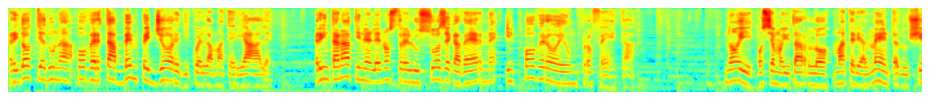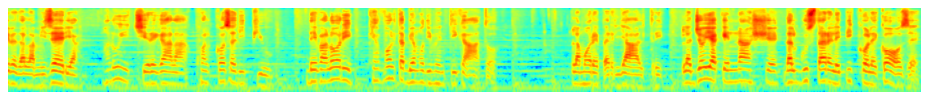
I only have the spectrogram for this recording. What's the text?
ridotti ad una povertà ben peggiore di quella materiale, Rintanati nelle nostre lussuose caverne, il povero è un profeta. Noi possiamo aiutarlo materialmente ad uscire dalla miseria, ma lui ci regala qualcosa di più, dei valori che a volte abbiamo dimenticato. L'amore per gli altri, la gioia che nasce dal gustare le piccole cose,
